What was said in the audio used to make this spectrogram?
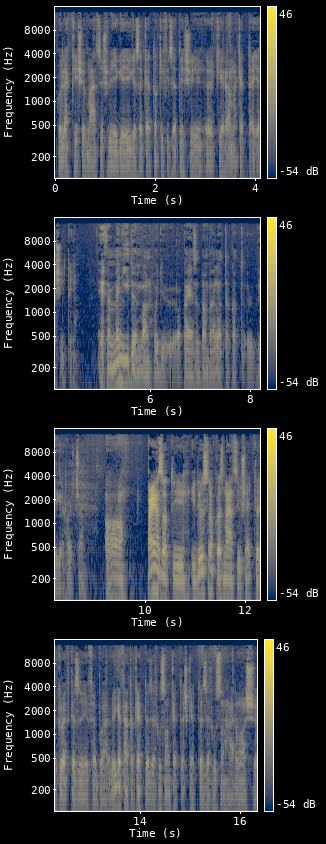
hogy legkésőbb március végéig ezeket a kifizetési kérelmeket teljesíti. Értem, mennyi időm van, hogy a pályázatban vállaltakat végrehajtsam? A pályázati időszak az március 1-től következő év február vége, tehát a 2022-es, 2023-as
